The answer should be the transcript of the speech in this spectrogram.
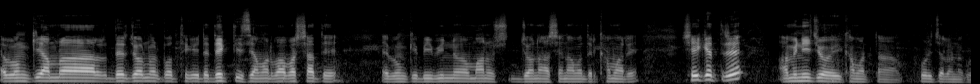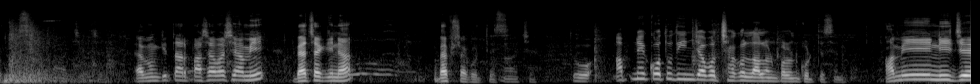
এবং কি আমাদের জন্মের পর থেকে এটা দেখতেছি আমার বাবার সাথে এবং কি বিভিন্ন মানুষজন আসেন আমাদের খামারে। সেই ক্ষেত্রে আমি নিজেও ওই খামারটা পরিচালনা করতেছি। এবং কি তার পাশাপাশি আমি বেচা কিনা ব্যবসা করতেছি। আচ্ছা তো আপনি কতদিন যাবৎ ছাগল লালন পালন করতেছেন? আমি নিজে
